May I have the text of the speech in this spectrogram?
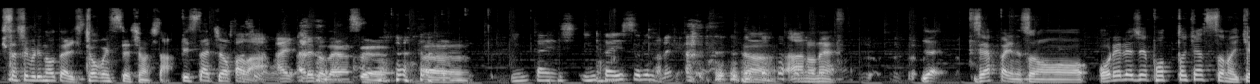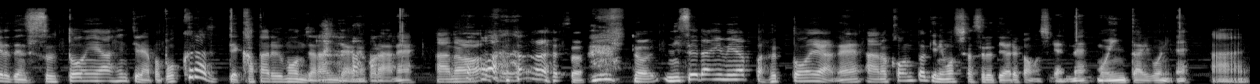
久しぶりのお便り、長文失礼しました。ピスタチオパワー。はい、ありがとうございます。うん引退し、引退するんだあれ？っけうんあのね、いや、やっぱりね、その、オレレジェポッドキャストの生ける伝説、フットオンエア編っていうのはやっぱ僕らで語るもんじゃないんだよね、これはね。あの、そう。2世代目やっぱフットオンエアね。あの、この時にもしかするとやるかもしれんね。もう引退後にね。はい。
